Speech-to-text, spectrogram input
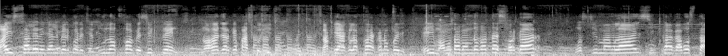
বাইশ সালে রেজাল্ট বের করেছে দু লক্ষ বেসিক ট্রেন ন হাজারকে পাস করিয়েছে। বাকি এক লক্ষ একানব্বই এই মমতা বন্দ্যোপাধ্যায় সরকার পশ্চিমবাংলায় শিক্ষা ব্যবস্থা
